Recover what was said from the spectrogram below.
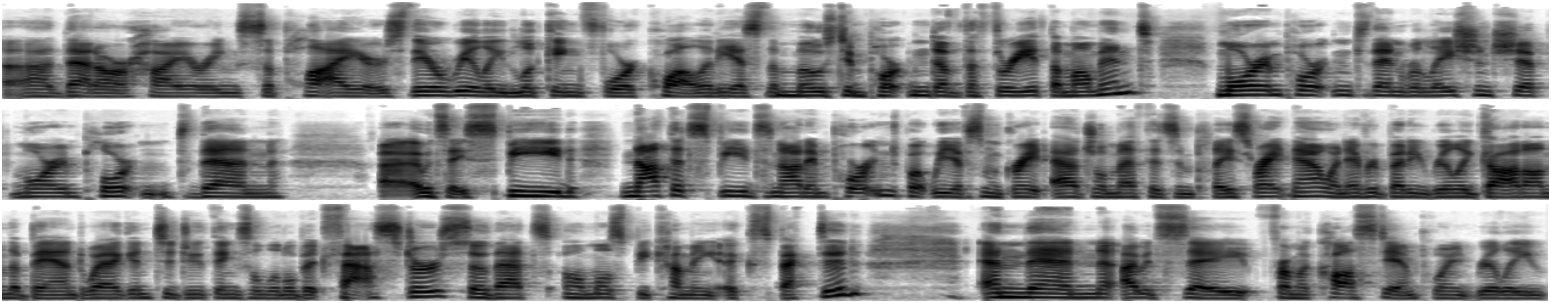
uh, that are hiring suppliers. They're really looking for quality as the most important of the three at the moment, more important than relationship, more important than. I would say speed. Not that speed's not important, but we have some great agile methods in place right now, and everybody really got on the bandwagon to do things a little bit faster. So that's almost becoming expected. And then I would say, from a cost standpoint, really,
